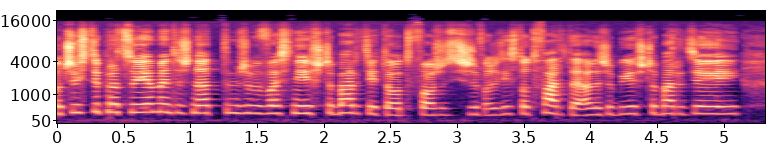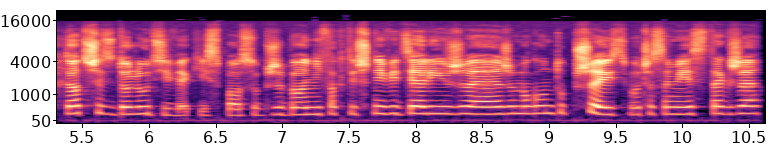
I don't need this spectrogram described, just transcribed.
Oczywiście pracujemy też nad tym, żeby właśnie jeszcze bardziej to otworzyć, że jest to otwarte, ale żeby jeszcze bardziej dotrzeć do ludzi w jakiś sposób, żeby oni faktycznie wiedzieli, że, że mogą tu przyjść, bo czasami jest tak, że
